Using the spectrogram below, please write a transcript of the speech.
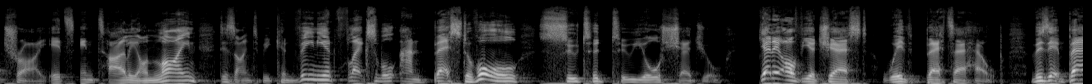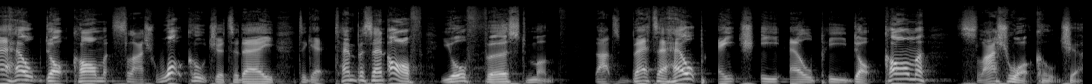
try. It's entirely online, designed to be convenient, flexible, and best of all, suited to your schedule. Get it off your chest with BetterHelp. Visit betterhelp.com slash whatculture today to get 10% off your first month. That's betterhelp, H-E-L-P dot com slash whatculture.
